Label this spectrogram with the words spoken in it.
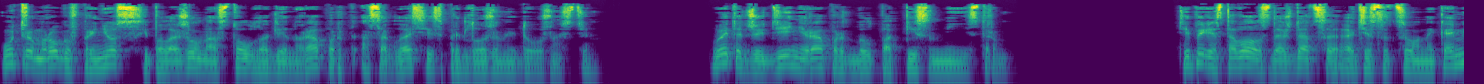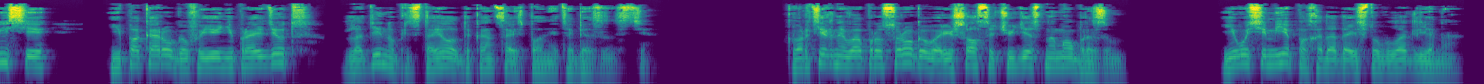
Утром Рогов принес и положил на стол Владлену рапорт о согласии с предложенной должностью. В этот же день рапорт был подписан министром. Теперь оставалось дождаться аттестационной комиссии, и пока Рогов ее не пройдет, Владлену предстояло до конца исполнять обязанности. Квартирный вопрос Рогова решался чудесным образом. Его семье по ходатайству Владлена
